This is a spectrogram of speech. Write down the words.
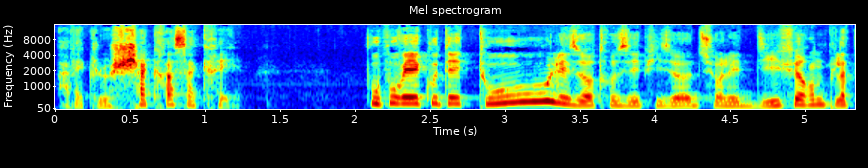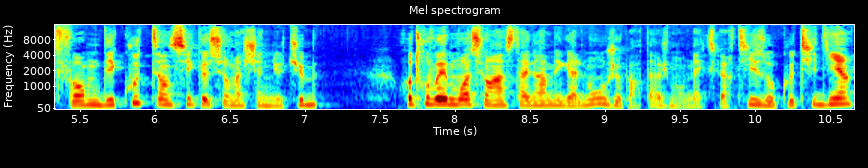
avec le chakra sacré. Vous pouvez écouter tous les autres épisodes sur les différentes plateformes d'écoute ainsi que sur ma chaîne YouTube. Retrouvez-moi sur Instagram également où je partage mon expertise au quotidien,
